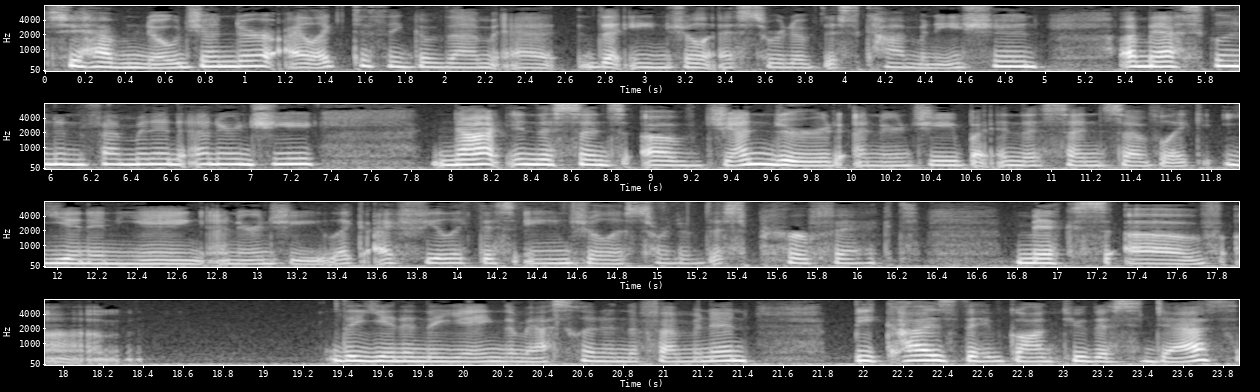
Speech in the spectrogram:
to have no gender, I like to think of them at the angel as sort of this combination of masculine and feminine energy, not in the sense of gendered energy, but in the sense of like yin and yang energy. Like I feel like this angel is sort of this perfect mix of um, the yin and the yang, the masculine and the feminine, because they've gone through this death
